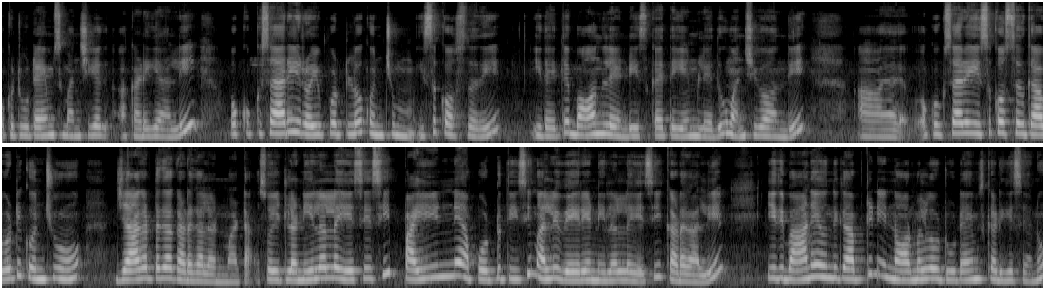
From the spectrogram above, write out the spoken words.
ఒక టూ టైమ్స్ మంచిగా కడిగేయాలి ఒక్కొక్కసారి రొయ్యి పొట్టులో కొంచెం ఇసుక వస్తుంది. ఇదైతే బాగుందిలేండి ఇసుక అయితే ఏం లేదు మంచిగా ఉంది. ఒక్కొక్కసారి ఇసుక వస్తుంది కాబట్టి కొంచెం జాగ్రత్తగా కడగాలన్నమాట. సో ఇట్లా నీళ్ళల్లో వేసేసి పైనే ఆ పొట్టు తీసి మళ్ళీ వేరే నీళ్ళల్లో వేసి కడగాలి. ఇది బాగానే ఉంది కాబట్టి నేను నార్మల్గా టూ టైమ్స్ కడిగేసాను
